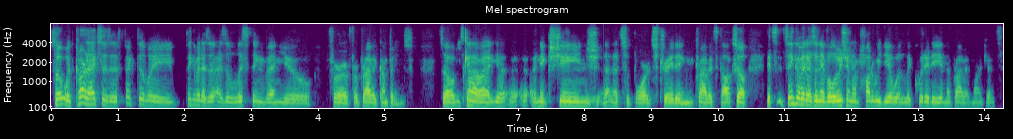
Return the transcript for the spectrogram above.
So what CartaX is effectively think of it as a, as a listing venue for for private companies. So it's kind of a, a, an exchange that, that, supports trading private stocks. So it's think of it as an evolution of how do we deal with liquidity in the private markets.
